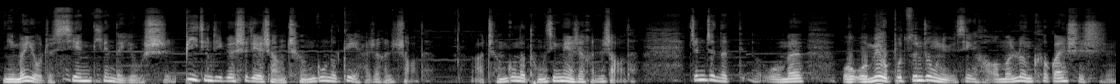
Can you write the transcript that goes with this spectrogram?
你们有着先天的优势。毕竟这个世界上成功的 gay 还是很少的。啊，成功的同性恋是很少的，真正的我们，我我没有不尊重女性哈，我们论客观事实，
